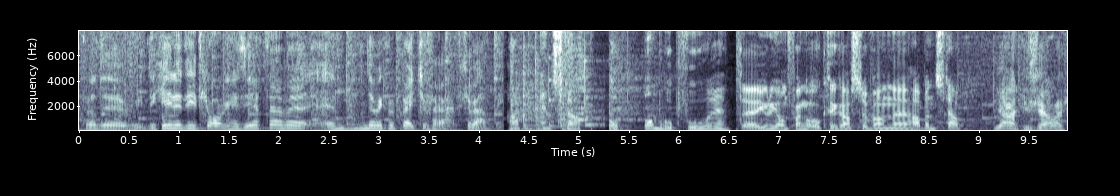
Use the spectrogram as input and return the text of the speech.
voor de, degenen die het georganiseerd hebben, en neem ik mijn petje voor af. Geweldig. Hap en stap op Omroep Voeren. Eh, jullie ontvangen ook de gasten van eh Hab en Stap. Ja, gezellig.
